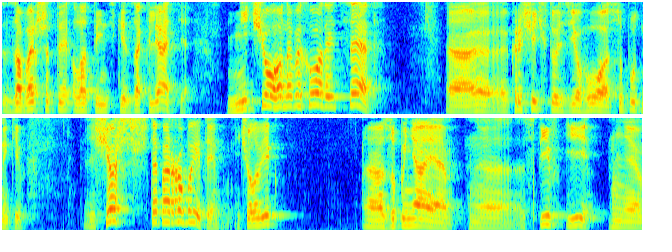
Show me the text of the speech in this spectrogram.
завершити латинське закляття. Нічого не виходить, Сет. Е, кричить хтось з його супутників. Що ж тепер робити? Чоловік е, зупиняє е, спів і е,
